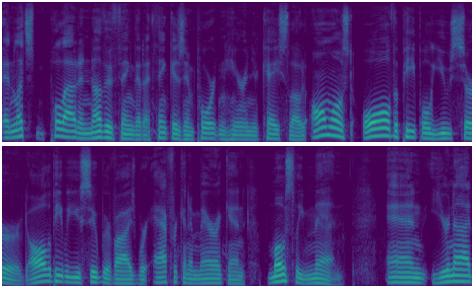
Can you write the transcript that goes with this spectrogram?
And let's pull out another thing that I think is important here in your caseload. Almost all the people you served, all the people you supervised were African American, mostly men. And you're not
